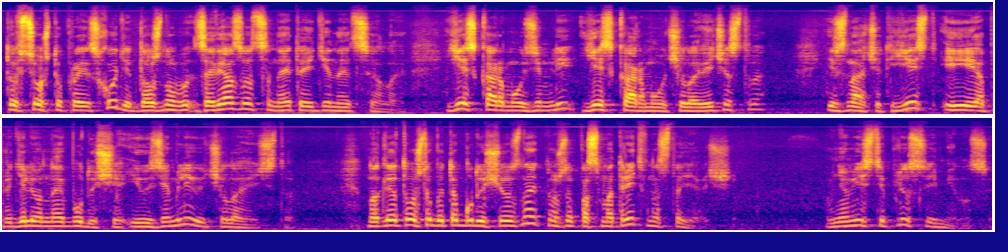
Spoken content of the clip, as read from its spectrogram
то все, что происходит, должно завязываться на это единое целое. Есть карма у Земли, есть карма у человечества, И значит, есть и определенное будущее и у Земли, и у человечества. Но для того, чтобы это будущее узнать, нужно посмотреть в настоящее. В нем есть и плюсы, и минусы.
